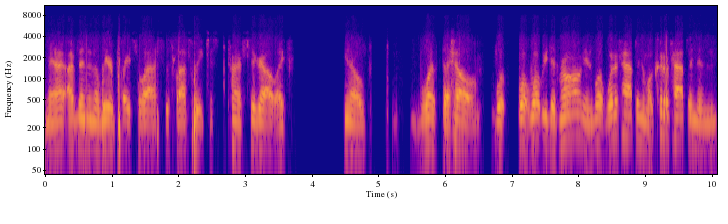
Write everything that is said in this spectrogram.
man. I, I've been in a weird place the last this last week, just trying to figure out like, you know, what the hell, what what what we did wrong, and what would have happened, and what could have happened, and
